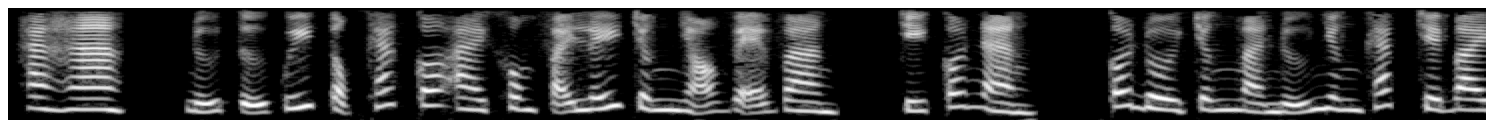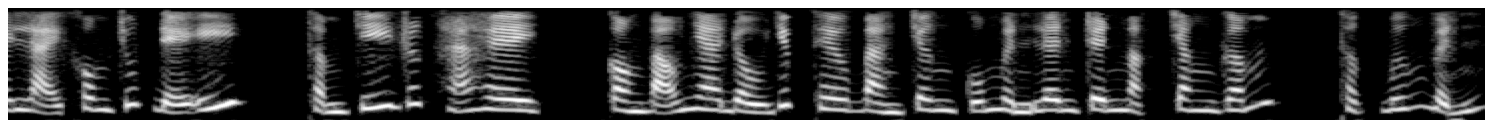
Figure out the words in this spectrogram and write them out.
ha ha, nữ tử quý tộc khác có ai không phải lấy chân nhỏ vẽ vàng, chỉ có nàng, có đôi chân mà nữ nhân khác chê bai lại không chút để ý, thậm chí rất hả hê còn bảo nha đầu giúp theo bàn chân của mình lên trên mặt chăn gấm, thật bướng bỉnh,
